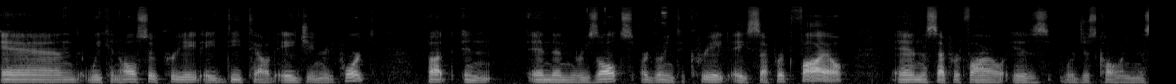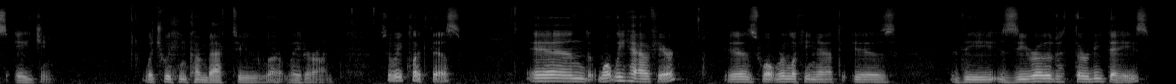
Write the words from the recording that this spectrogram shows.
And we can also create a detailed aging report, but in and then the results are going to create a separate file and the separate file is, we're just calling this aging, which we can come back to uh, later on. So we click this, and what we have here is what we're looking at is the 0 to 30 days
